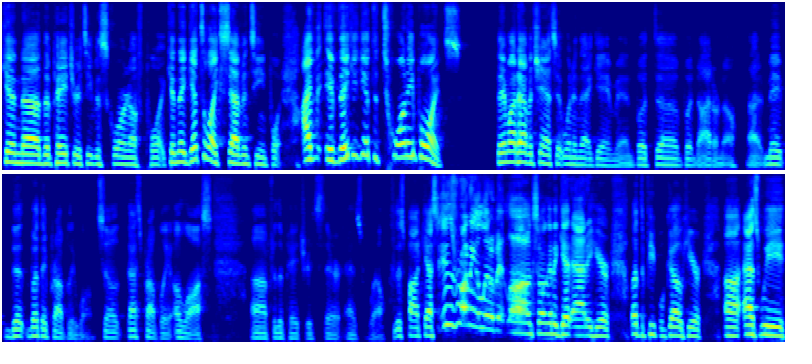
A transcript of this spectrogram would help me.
can uh, the Patriots even score enough points? Can they get to like seventeen points? I if they could get to twenty points. They might have a chance at winning that game, man. But uh, but I don't know. Uh, maybe, but they probably won't. So that's probably a loss uh, for the Patriots there as well. This podcast is running a little bit long, so I'm going to get out of here. Let the people go here uh, as we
